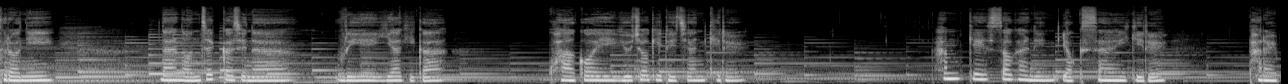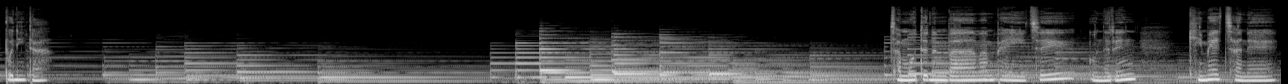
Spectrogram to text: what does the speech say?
그러니, 난 언제까지나 우리의 이야기가 과거의 유적이 되지 않기를 함께 써가는 역사이기를 바랄 뿐이다. 잠 못 드는 밤 한 페이지 오늘은 김혜찬의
